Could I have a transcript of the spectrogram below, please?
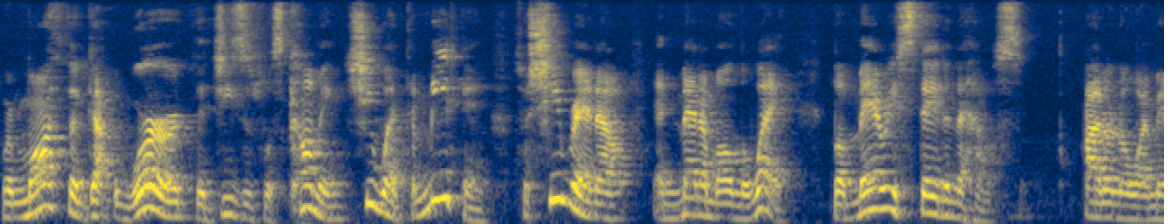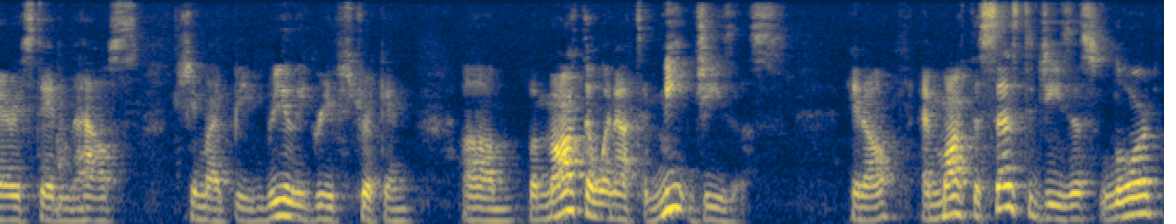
when Martha got word that Jesus was coming, she went to meet him. So she ran out and met him on the way. But Mary stayed in the house. I don't know why Mary stayed in the house. She might be really grief stricken. Um, but Martha went out to meet Jesus, you know. And Martha says to Jesus, Lord,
